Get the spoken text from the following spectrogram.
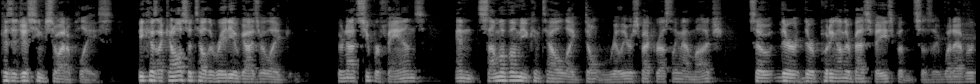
because it just seems so out of place. Because I can also tell the radio guys are like they're not super fans, and some of them you can tell like don't really respect wrestling that much. So they're they're putting on their best face, but it's just like whatever.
